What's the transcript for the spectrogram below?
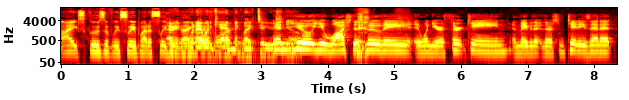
I exclusively sleep on a sleeping I mean, bag. when I went floor. camping like two years and ago, and you you watch this movie and when you're 13 and maybe there, there's some titties in it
